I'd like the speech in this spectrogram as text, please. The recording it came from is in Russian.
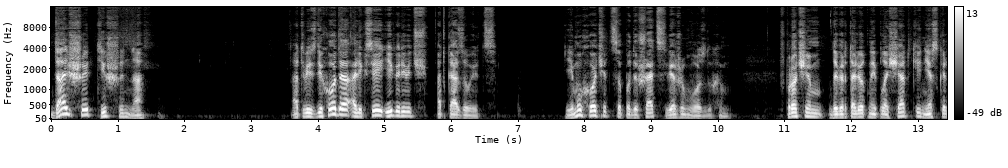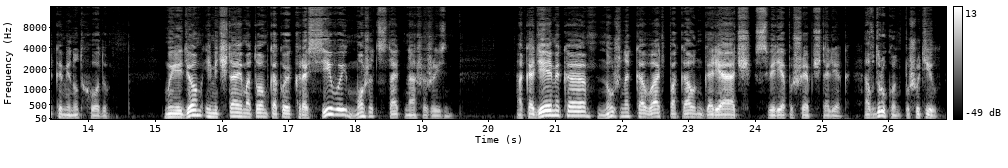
Дальше тишина. От вездехода Алексей Игоревич отказывается. Ему хочется подышать свежим воздухом. Впрочем, до вертолетной площадки несколько минут ходу. Мы идем и мечтаем о том, какой красивой может стать наша жизнь. Академика нужно ковать, пока он горяч, — свирепо шепчет Олег. А вдруг он пошутил?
